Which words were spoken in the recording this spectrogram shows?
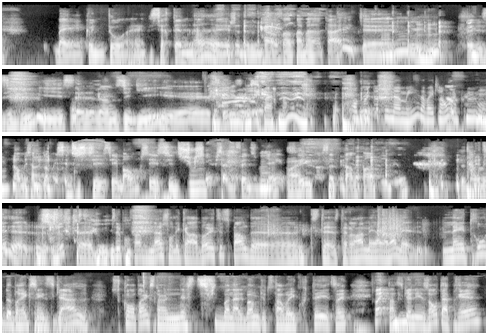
Ben, incognito, hein, certainement. J'ai de l'image dans ta main en tête. Euh, Mhm. euh, Ziggy, il se nomme Ziggy. euh, Superman. On peut tout les nommer, ça va être long un peu. mais- Non, mais ça non, mais c'est du, c'est, c'est bon, c'est, c'est du succès, puis ça nous fait du bien, tu Ouais. sais, dans cette temps de pandémie. De Mais tu nommer- sais, le- ju- juste euh, tu sais, pour faire du village sur les cowboys, tu sais, tu parles de que c'était c'était vraiment meilleur avant, mais l'intro de Break Syndical, tu comprends que c'est un estifi de bon album que tu t'en vas écouter, tu sais. Ouais. Tandis que les autres après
